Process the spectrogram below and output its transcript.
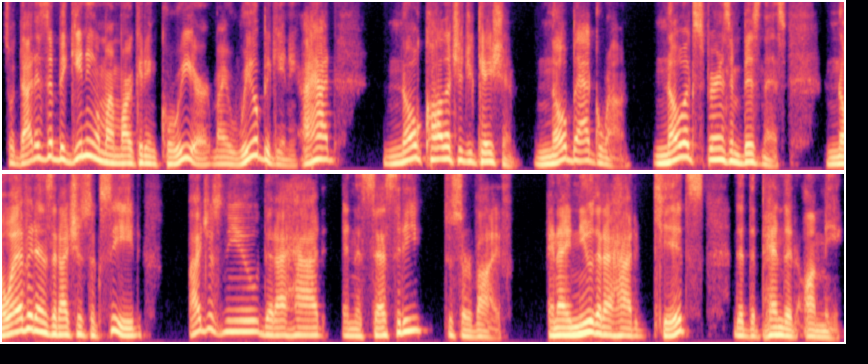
So that is the beginning of my marketing career, my real beginning. I had no college education, no background, no experience in business, no evidence that I should succeed. I just knew that I had a necessity to survive. And I knew that I had kids that depended on me.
